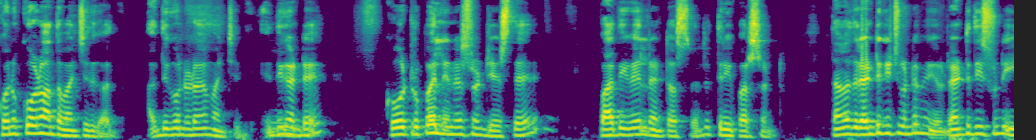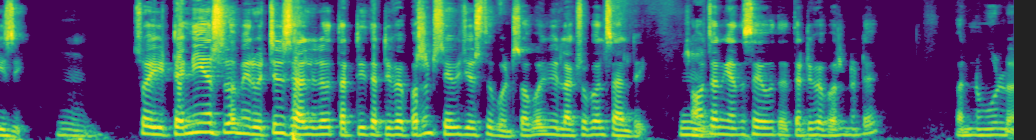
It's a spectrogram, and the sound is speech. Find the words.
కొనుక్కోవడం అంత మంచిది కాదు. అద్దె ఉండడమే మంచిది. ఎందుకంటే కోటి రూపాయలు ఇన్వెస్ట్మెంట్ చేస్తే పాతిక వేలు రెంట్ వస్తుంది త్రీ పర్సెంట్ తర్వాత రెంట్కి ఇచ్చుకుంటే మీరు రెంట్ తీసుకుంటే ఈజీ. సో ఈ టెన్ ఇయర్స్లో మీరు వచ్చిన శాలరీలో thirty thirty five percent save చేస్తూ పోండి. సపోజ్ మీరు లక్ష రూపాయల శాలరీ. సంవత్సరానికి ఎంత సేవ్ అవుతుంది? థర్టీ ఫైవ్ పర్సెంట్ అంటే పన్నెండు మూడు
